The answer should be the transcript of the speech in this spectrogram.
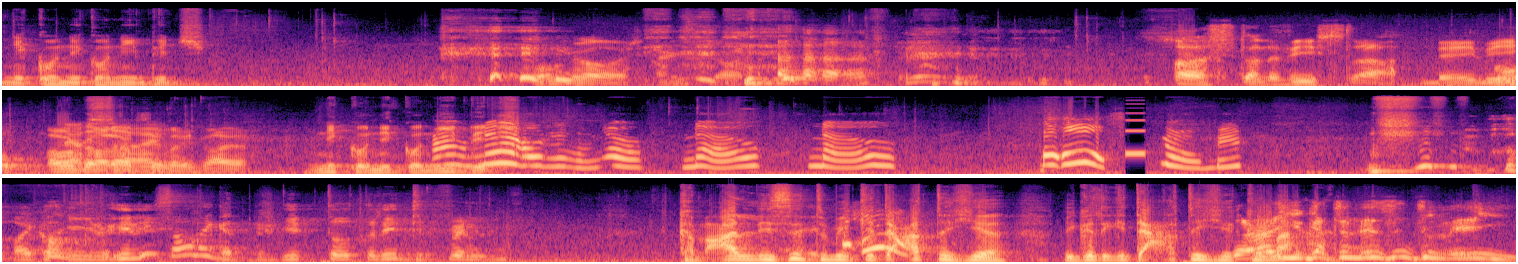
ニコニコに bitch Oh god. Hasta la vista, baby. Oh, Oh, that's god, right. artillery fire. ニ Nico, Nico, nee, oh, bitch. No, no, no, no. Oh, f no, bitch. oh my god, you really sound like a totally different. Come on, listen to me. Get out of here. We gotta get out of here. Come no, on. You got to listen to me.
